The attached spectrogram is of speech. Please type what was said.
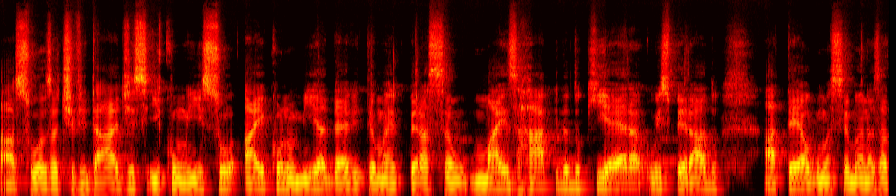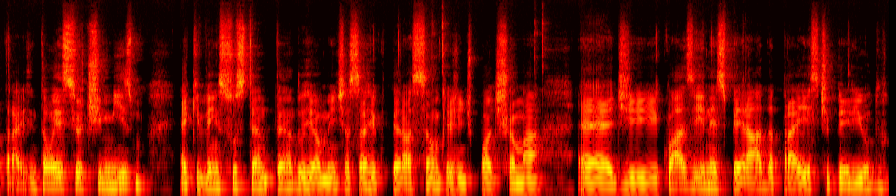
às suas atividades e com isso a economia deve ter uma recuperação mais rápida do que era o esperado até algumas semanas atrás. Então esse otimismo é que vem sustentando realmente essa recuperação que a gente pode chamar é, de quase inesperada para este período.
